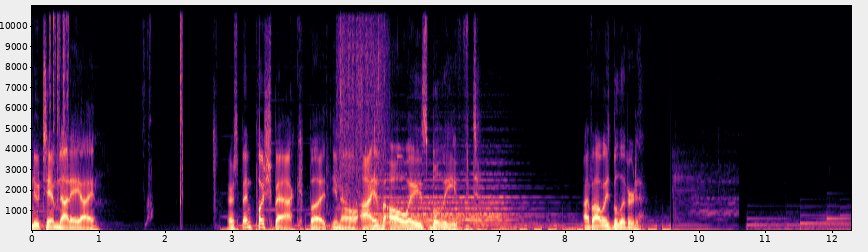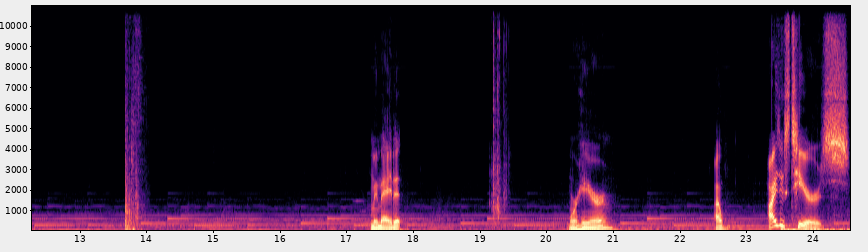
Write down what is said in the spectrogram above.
New Tim, not AI. There's been pushback, but, you know, I've always believed. I've always believered. We made it. We're here. I, Isaac's Tears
